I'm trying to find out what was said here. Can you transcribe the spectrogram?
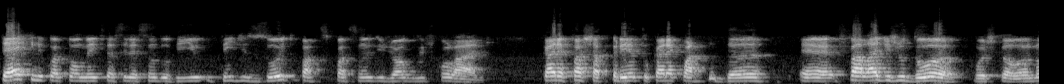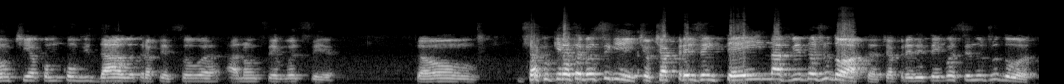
técnico atualmente da seleção do Rio e tem 18 participações em jogos escolares. O cara é faixa preta, o cara é quarto dan, é, falar de judô, Moscão, eu não tinha como convidar outra pessoa a não ser você. Então, só que eu queria saber o seguinte: eu te apresentei na vida judoca, te apresentei você no judô.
